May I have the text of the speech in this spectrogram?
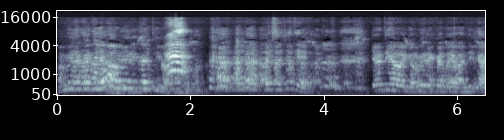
પૈસા થી આવ્યા અમેરિકા થી? પૈસા ક્યાંથી આવ્યા? કે? ક્યાંથી આવે કે અમેરિકાથી આવ્યા દીકા?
